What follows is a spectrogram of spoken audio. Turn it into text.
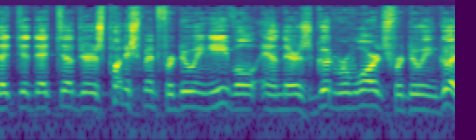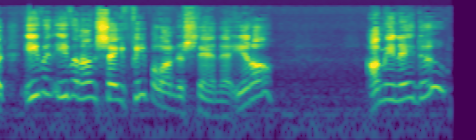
that, that uh, there's punishment for doing evil and there's good rewards for doing good. Even, even unsaved people understand that, you know? I mean, they do.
